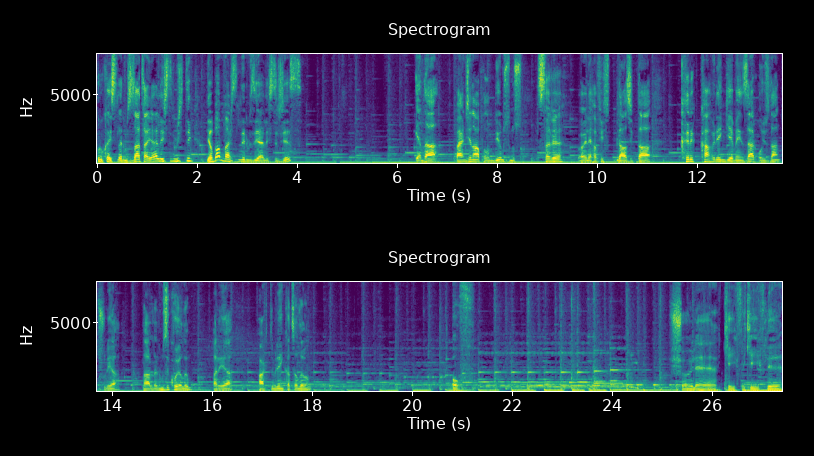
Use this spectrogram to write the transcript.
Kuru kayısılarımızı zaten yerleştirmiştik. Yaban mersinlerimizi yerleştireceğiz. Ya da bence ne yapalım biliyor musunuz? Sarı böyle hafif birazcık daha kırık kahverengiye benzer. O yüzden şuraya narlarımızı koyalım. Araya farklı bir renk katalım. Of. Şöyle keyifli keyifli.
